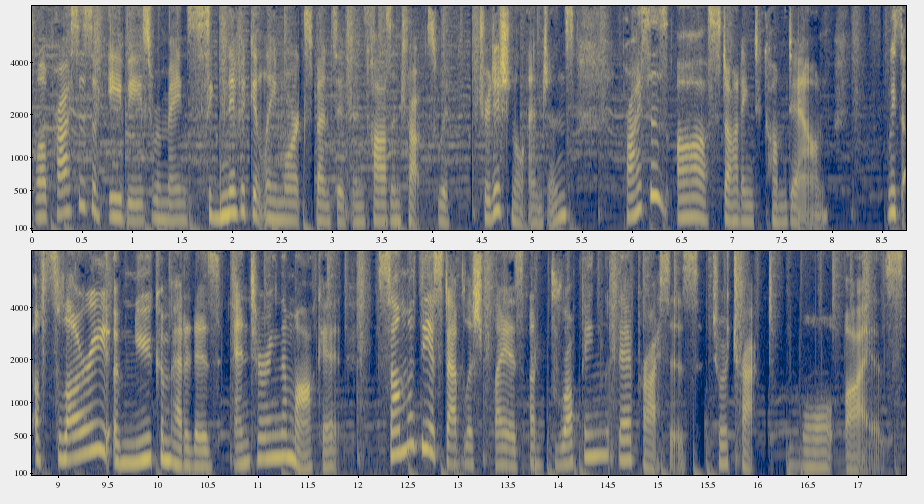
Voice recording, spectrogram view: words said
While prices of EVs remain significantly more expensive than cars and trucks with traditional engines, prices are starting to come down. With a flurry of new competitors entering the market, some of the established players are dropping their prices to attract more buyers.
